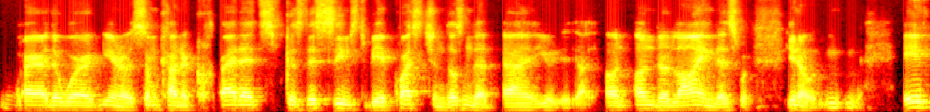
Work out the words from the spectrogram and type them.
where there were you know some kind of credits because this seems to be a question doesn't it? Uh, you, uh, underlying this you know if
